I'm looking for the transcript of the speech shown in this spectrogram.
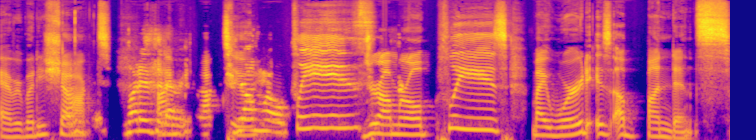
Everybody's shocked. What is it? I'm shocked Drum roll, please. Drum roll, please. My word is abundance.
